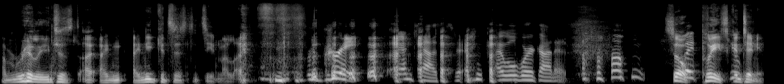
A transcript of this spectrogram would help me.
I'm really just I I, I need consistency in my life. Great. Fantastic. I will work on it. so But please continue.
